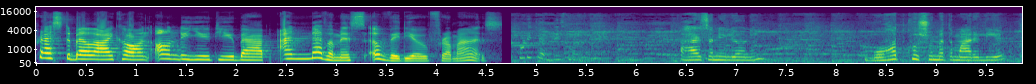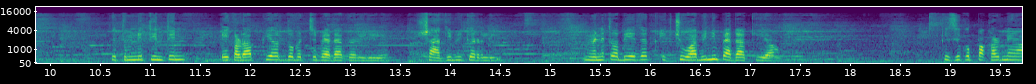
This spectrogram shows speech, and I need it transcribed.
Press the bell icon on the YouTube app and never miss a video from us. Hi Sunny Leone. बहुत खुश हूँ मैं तुम्हारे लिए कि तुमने तीन तीन एक अडॉप्ट किया और दो बच्चे पैदा कर लिए, शादी भी कर ली। मैंने तो अभी तक एक चूहा भी नहीं पैदा किया। किसी को पकड़ने,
